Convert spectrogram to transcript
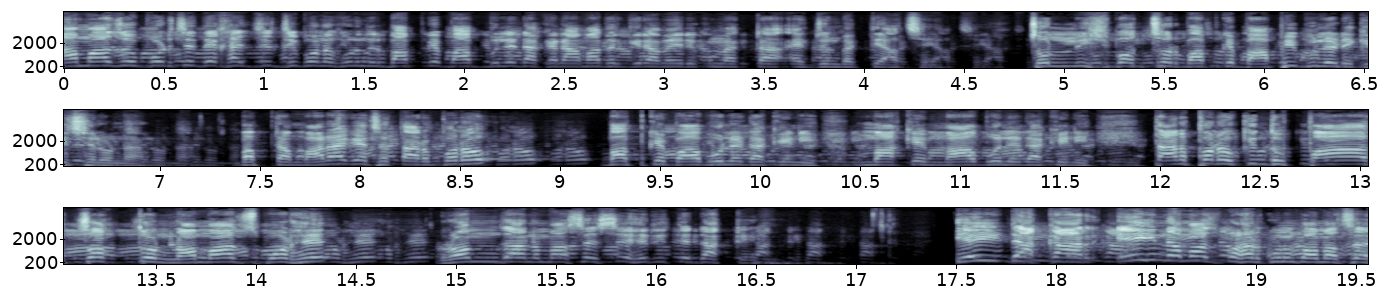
নামাজও পড়ছে দেখা যাচ্ছে জীবনে কোনোদিন বাপকে বাপ বলে ডাকে না। আমাদের গ্রামে এরকম একটা একজন ব্যক্তি আছে। চল্লিশ বছর বাপকে বাপই বলে ডেকেছিল না। বাপটা মারা গেছে, তারপরেও বাপকে বা বলে ডাকেনি, মাকে মা বলে ডাকেনি। তারপরেও কিন্তু পাঁচ ওয়াক্ত নামাজ পড়ে, রমজান মাসে সেহরিতে ডাকে। এই ডাকার, এই নামাজ পড়ার কোনো দাম আছে?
